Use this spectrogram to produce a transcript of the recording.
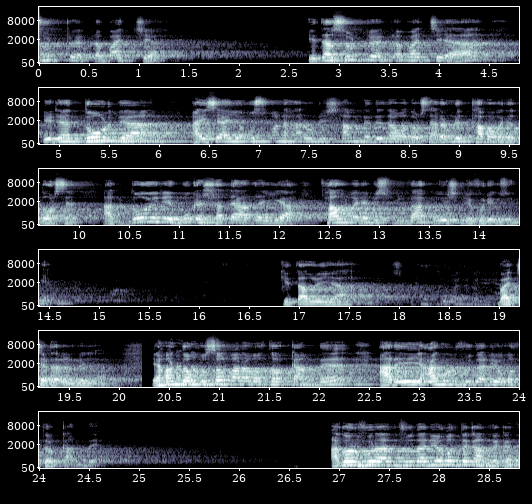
ছোট্ট একটা বাচ্চা। এটা ছোট্ট একটা বাচ্চা, এটা দৌড় দেয়া, আইসে আইয়া উসমান হারুনির সামনে দিয়ে যাওয়া ধরছে, আর এমনি থাপা মারিয়া ধরছেন। আর দৌড়ে বুকের সাথে আজ ইয়া ফাল মারিয়া বিসমিল্লাহ কয়ে শুনে ফুরে গেছে গিয়া। কিতা লইয়া? বাচ্চাটারে লইয়া। এখন তো মুসলমানও বলতে কান্দে, আর এই আগুন ফুদারিও বলতে কান্দে। আগুন ফুরা ফুদারিও বলতে কান্দে কেন?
